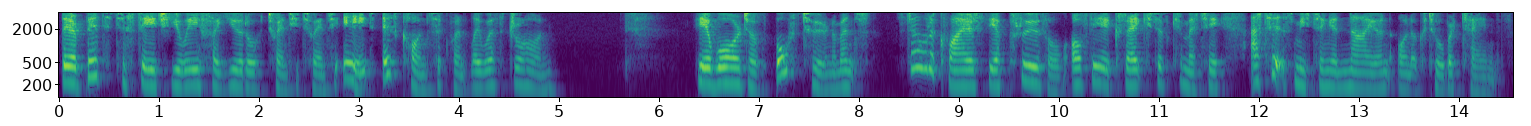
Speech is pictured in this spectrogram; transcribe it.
their bid to stage UEFA Euro 2028 is consequently withdrawn. The award of both tournaments still requires the approval of the Executive Committee at its meeting in Nyon on October 10th.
